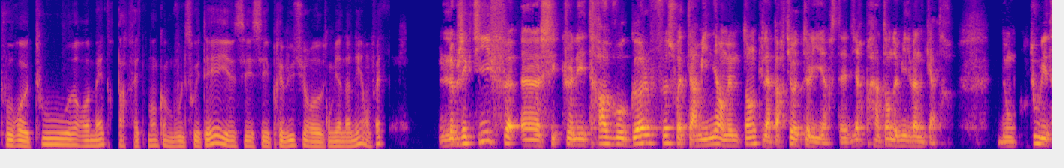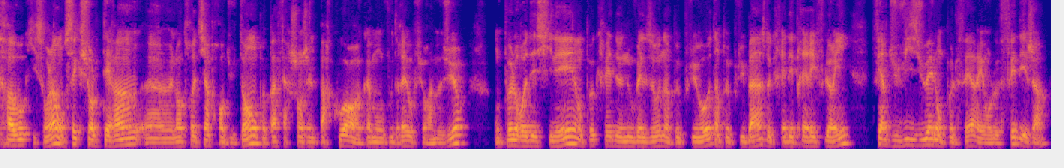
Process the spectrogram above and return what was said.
pour euh, tout remettre parfaitement comme vous le souhaitez, c'est prévu sur euh, combien d'années en fait? L'objectif, c'est que les travaux golf soient terminés en même temps que la partie hôtelière, c'est-à-dire printemps 2024. Donc tous les travaux qui sont là, on sait que sur le terrain, l'entretien prend du temps, on peut pas faire changer le parcours comme on voudrait au fur et à mesure on peut le redessiner, on peut créer de nouvelles zones un peu plus hautes, un peu plus basses, de créer des prairies fleuries. Faire du visuel, on peut le faire et on le fait déjà.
